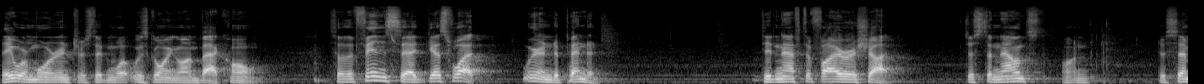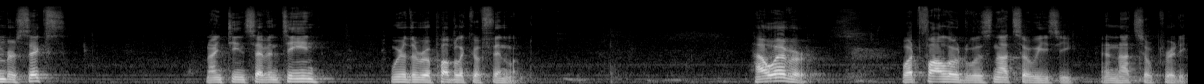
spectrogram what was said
They were more interested in what was going on back home. So the Finns said, guess what? We're independent. Didn't have to fire a shot. Just announced on December 6th, 1917, we're the Republic of Finland. However, what followed was not so easy and not so pretty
